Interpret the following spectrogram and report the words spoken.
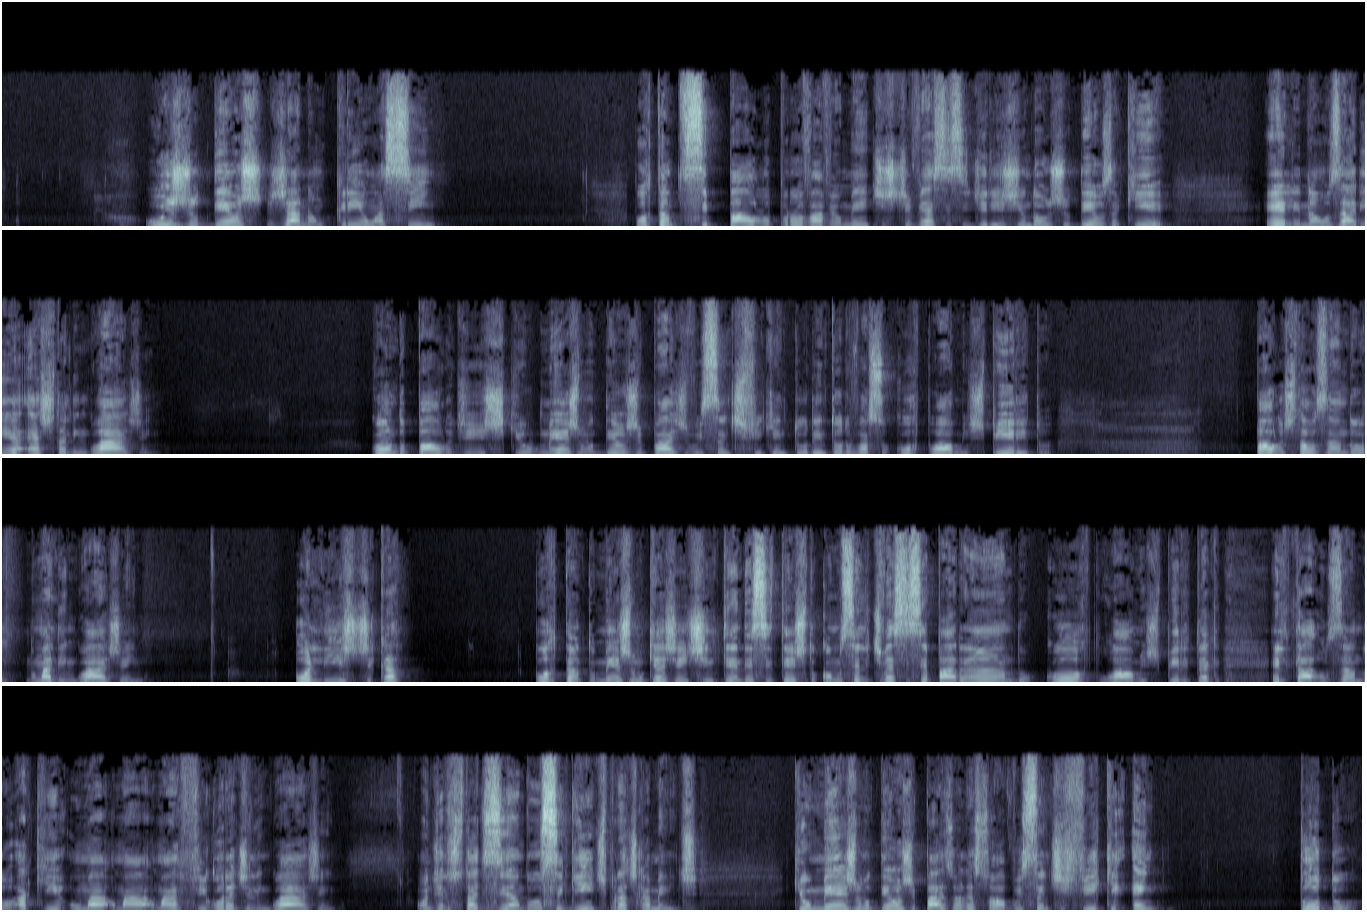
Os judeus já não criam assim. Portanto, se Paulo provavelmente estivesse se dirigindo aos judeus aqui, ele não usaria esta linguagem. Quando Paulo diz que o mesmo Deus de paz vos santifique em tudo, em todo o vosso corpo, alma e espírito, Paulo está usando uma linguagem holística Portanto, mesmo que a gente entenda esse texto como se ele estivesse separando corpo, alma e espírito, é ele está usando aqui uma, uma, uma figura de linguagem onde ele está dizendo o seguinte, praticamente: que o mesmo Deus de paz, olha só, vos santifique em tudo.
